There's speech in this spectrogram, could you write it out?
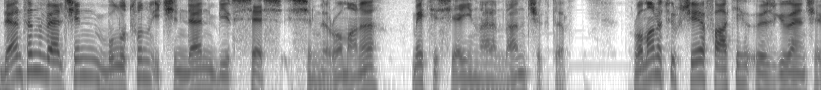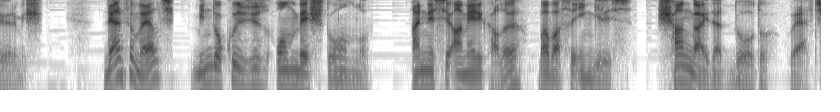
Denton Welch'in Bulutun İçinden Bir Ses isimli romanı Metis yayınlarından çıktı. Romanı Türkçe'ye Fatih Özgüven çevirmiş. Denton Welch 1915 doğumlu. Annesi Amerikalı, babası İngiliz. Şangay'da doğdu Welch.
